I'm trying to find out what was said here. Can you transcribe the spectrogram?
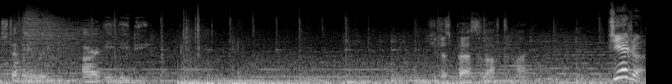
Stephanie Reed, R E E D. She just passed it off to mine. 接着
